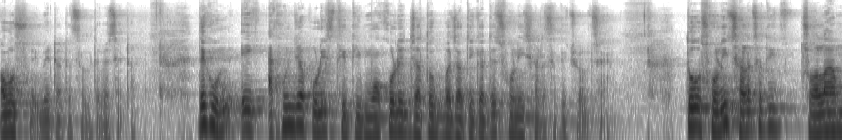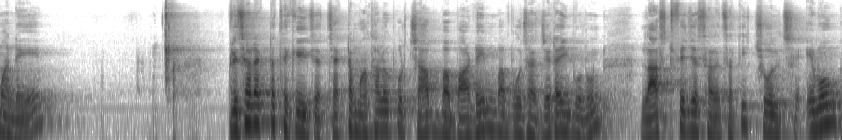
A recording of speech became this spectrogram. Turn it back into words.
অবশ্যই বেটার রেজাল্ট দেবে সেটা। দেখুন, এই এখন যা পরিস্থিতি, মকরের জাতক বা জাতিকাদের শনি সাড়ে চলছে। তো শনি সাড়ে চলা মানে প্রেশার একটা থেকেই যাচ্ছে, একটা মাথার ওপর চাপ বা বার্ডেন বা বোঝা, যেটাই বলুন লাস্ট ফেজে সাড়ে চলছে। এবং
